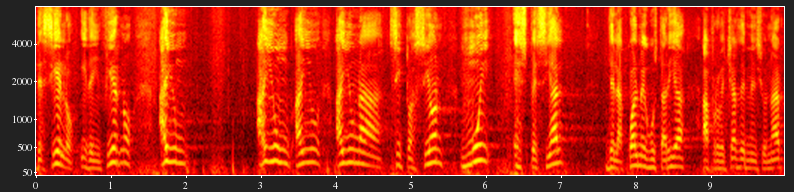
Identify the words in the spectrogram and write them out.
de cielo y de infierno, hay, un, hay, un, hay, hay una situación muy especial de la cual me gustaría aprovechar de mencionar.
